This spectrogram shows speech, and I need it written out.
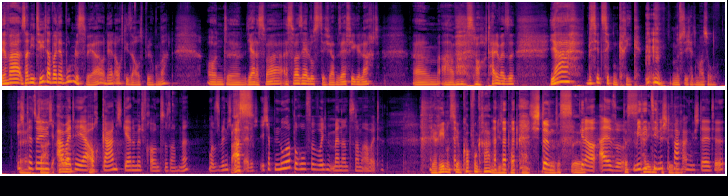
Der war Sanitäter bei der Bundeswehr und der hat auch diese Ausbildung gemacht. Und äh, ja, das war, es war sehr lustig. Wir haben sehr viel gelacht. Ähm, aber es war auch teilweise, ja, ein bisschen Zickenkrieg. Müsste ich jetzt mal so ich äh, persönlich sagen. arbeite ja auch gar nicht gerne mit Frauen zusammen, ne? Das bin ich Was? ganz ehrlich. Ich habe nur Berufe, wo ich mit Männern zusammenarbeite. Wir reden uns hier im Kopf und Kragen in diesem Podcast. Stimmt. Also das, äh, genau, also medizinische Fachangestellte,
